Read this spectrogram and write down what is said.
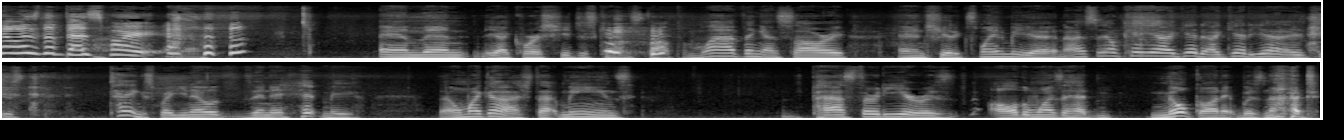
was the best ah, part. And then, yeah, of course, she just can't stop from laughing. I'm sorry. And she had explained to me, yeah. And I said, okay, yeah, I get it. I get it. Yeah, it just tanks. But, you know, then it hit me that, oh my gosh, that means past 30 years, all the ones that had milk on it was not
